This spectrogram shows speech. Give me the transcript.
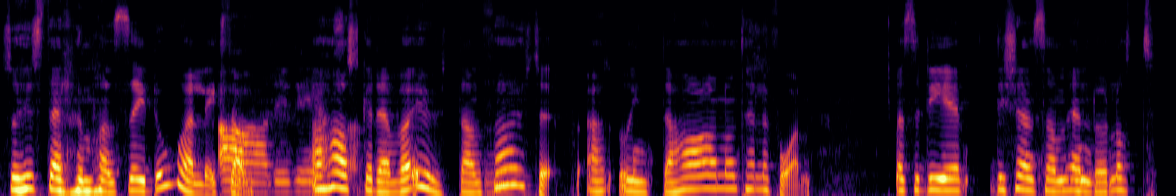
Så hur ställer man sig då liksom? Ja, det är det Jaha, alltså. ska den vara utanför Mm. typ? Och inte ha någon telefon? Alltså det, det känns som ändå något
